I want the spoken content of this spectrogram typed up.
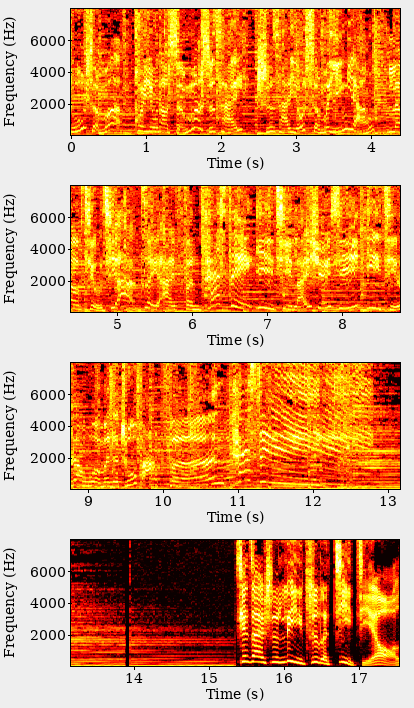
煮什么？会用到什么食材？食材有什么营养？Love 九七二最爱 Fantastic，一起来学习，一起让我们的厨房 Fantastic。现在是荔枝的季节哦，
